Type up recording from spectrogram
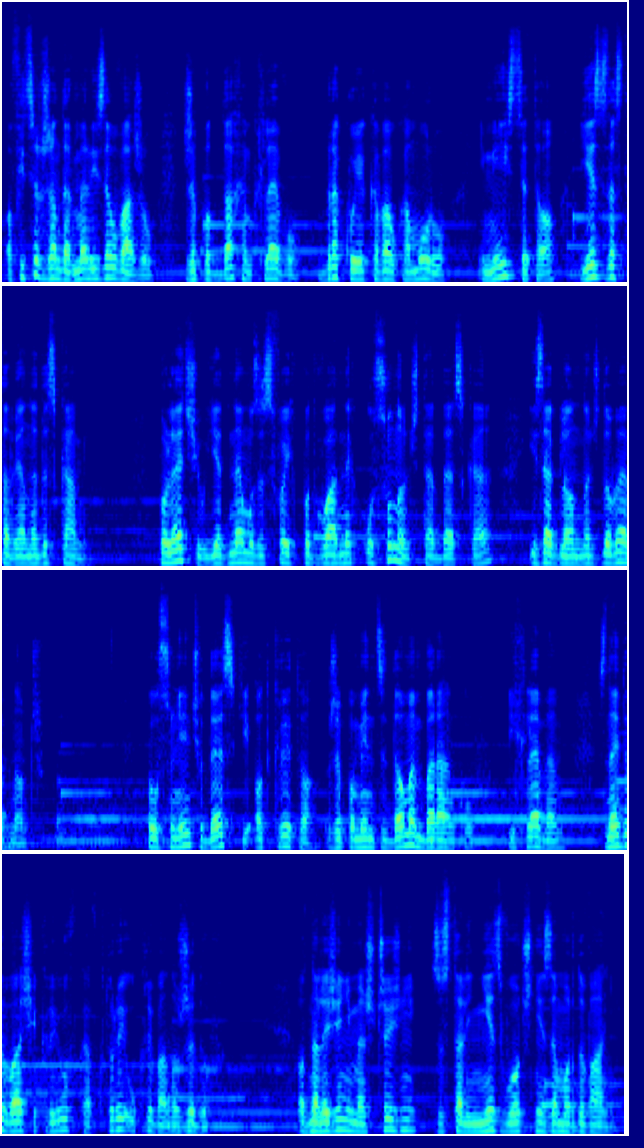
oficer żandarmerii zauważył, że pod dachem chlewu brakuje kawałka muru i miejsce to jest zastawiane deskami. Polecił jednemu ze swoich podwładnych usunąć tę deskę i zaglądnąć do wewnątrz. Po usunięciu deski odkryto, że pomiędzy domem baranków i chlewem znajdowała się kryjówka, w której ukrywano Żydów. Odnalezieni mężczyźni zostali niezwłocznie zamordowani.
